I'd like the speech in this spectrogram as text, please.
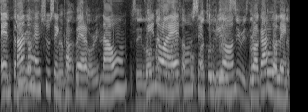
Entrando. Jesús en? Capernaum, Saying, "Lord, my vino a él un home." So I told you there is centurión rogándole.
